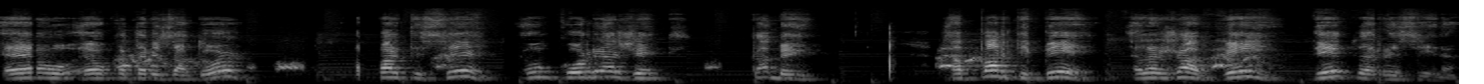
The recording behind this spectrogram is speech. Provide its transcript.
é o, é o catalisador, a parte C é um correagente. Tá bem. A parte B, ela já vem dentro da resina.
